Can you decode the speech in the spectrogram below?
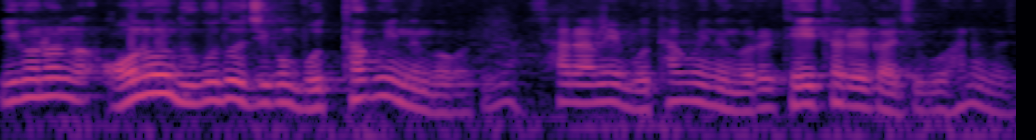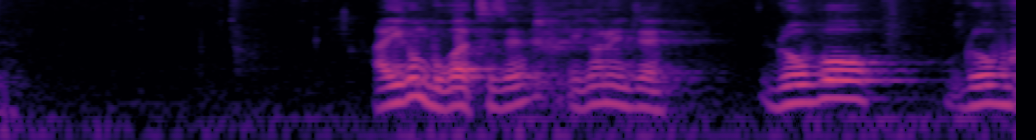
이거는 어느 누구도 지금 못 하고 있는 거거든요. 사람이 못 하고 있는 거를 데이터를 가지고 하는 거죠. 아 이건 뭐 같으세요? 이거는 이제 로보 로보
